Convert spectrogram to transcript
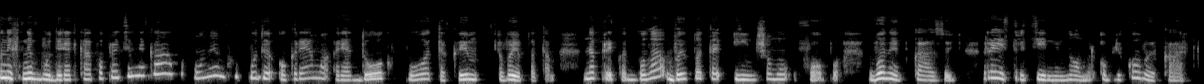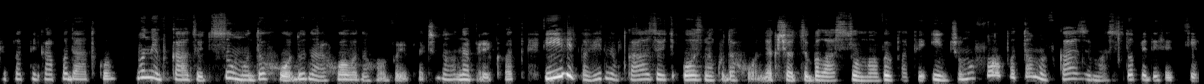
У них не буде рядка по працівникам, у них буде окремо рядок по таким виплатам. Наприклад, була виплата іншому ФОПу. Вони вказують реєстраційний номер облікової картки платника податку, вони вказують суму доходу нарахованого виплаченого, наприклад, і відповідно вказують ознаку доходу. Якщо це була сума виплати іншому ФОПу, то ми вказуємо 157.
